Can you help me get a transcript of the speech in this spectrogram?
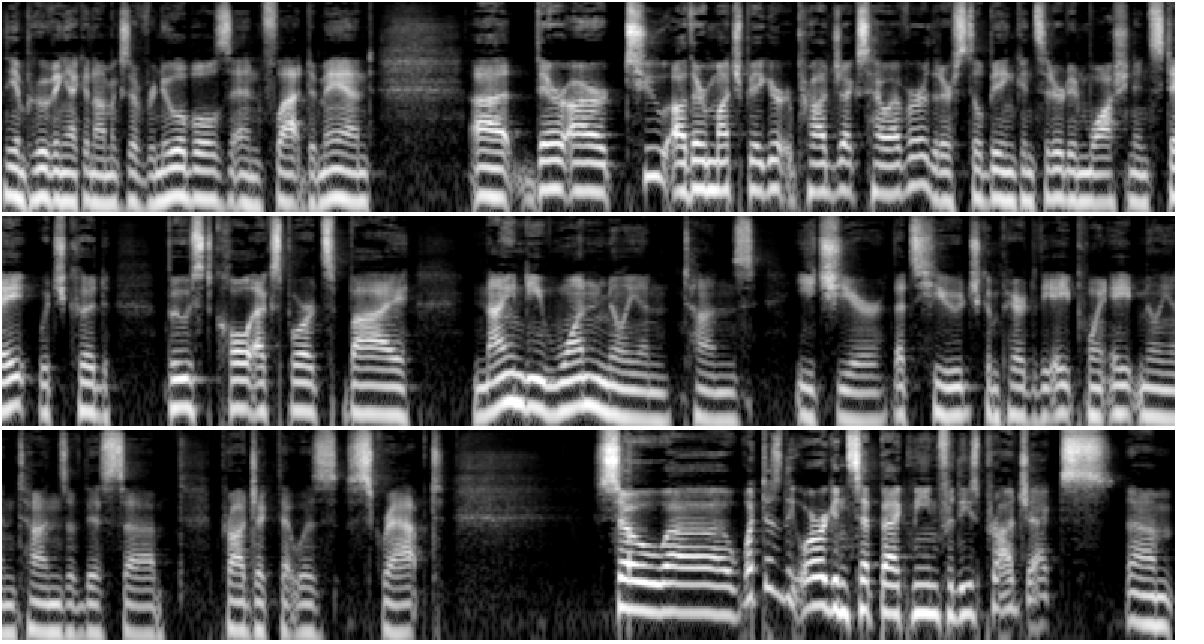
the improving economics of renewables and flat demand. Uh, there are two other much bigger projects, however, that are still being considered in Washington state, which could boost coal exports by 91 million tons each year. That's huge compared to the 8.8 million tons of this uh, project that was scrapped. So, uh, what does the Oregon setback mean for these projects? Um,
